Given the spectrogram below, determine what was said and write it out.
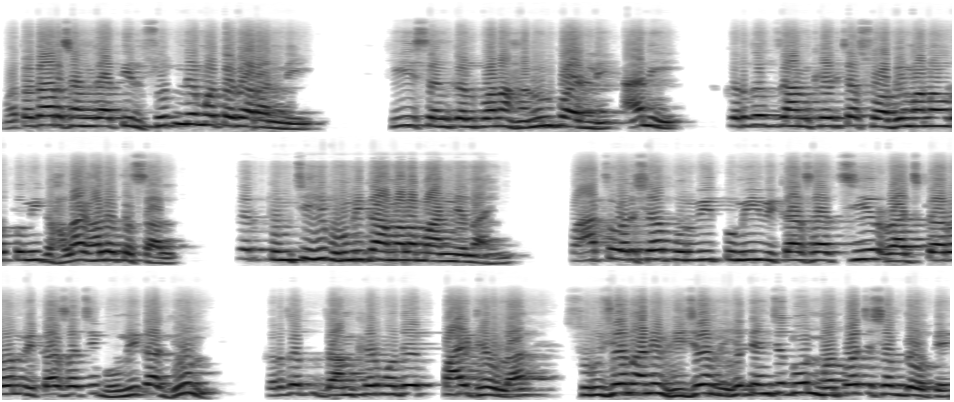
मतदारसंघातील सुज्ञ मतदारांनी ही संकल्पना हाणून पाडली आणि कर्जत जामखेडच्या स्वाभिमानावर तुम्ही घाला घालत असाल तर तुमची ही भूमिका आम्हाला मान्य नाही. पाच वर्षापूर्वी तुम्ही विकासाची राजकारण विकासाची भूमिका घेऊन कर्जत जामखेडमध्ये पाय ठेवला. सृजन आणि व्हिजन हे त्यांचे दोन महत्त्वाचे शब्द होते.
